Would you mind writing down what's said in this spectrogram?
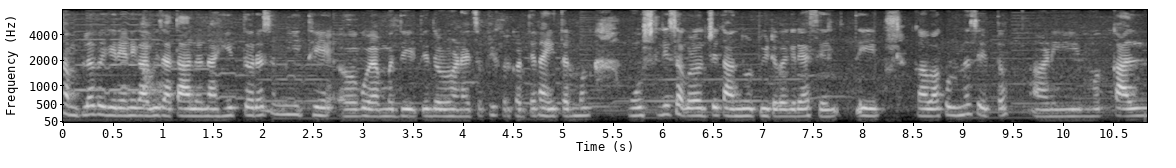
संपलं वगैरे आणि गावी जाता आलं नाही तरच मी इथे गोव्यामध्ये येते दळून प्रिफर करते. नाही तर मग मोस्टली सगळं जे तांदूळ पीठ वगैरे असेल ते गावाकडूनच येतं. आणि मग काल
